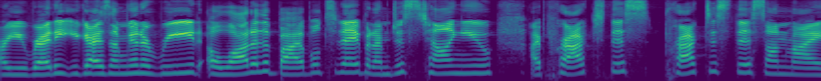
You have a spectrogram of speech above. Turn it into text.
Are you ready? You guys, I'm going to read a lot of the Bible today, but I'm just telling you, I practiced this, practiced this on my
